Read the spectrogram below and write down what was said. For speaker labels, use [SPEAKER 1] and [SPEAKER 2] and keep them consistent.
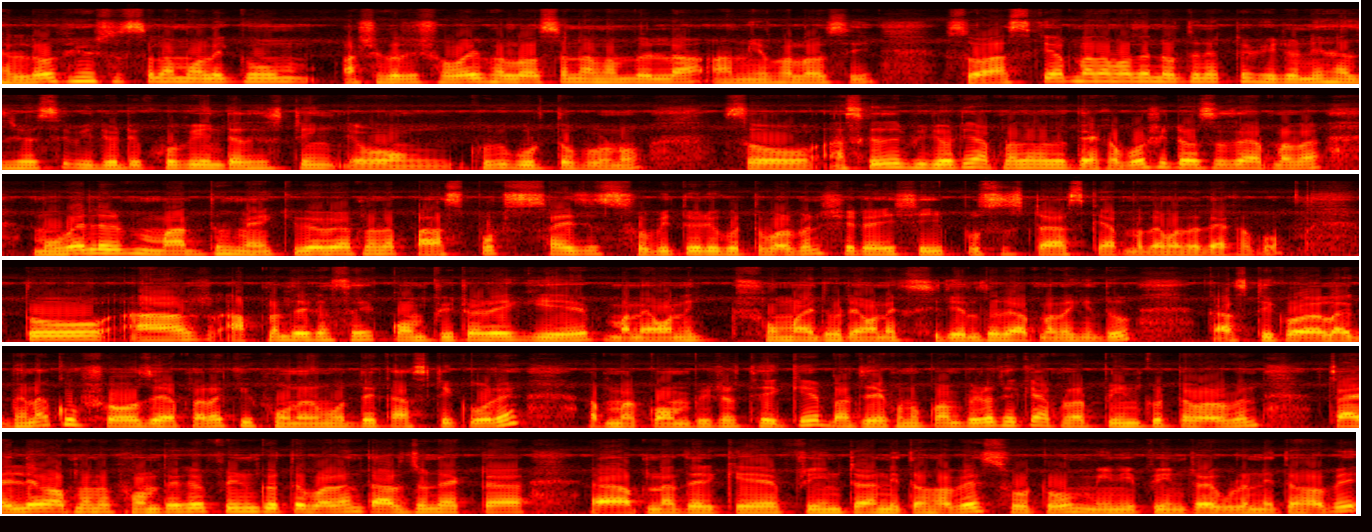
[SPEAKER 1] Hello viewers আসসালামু আলাইকুম। আশা করি সবাই ভালো আছেন, আলহামদুলিল্লাহ, আমিও ভালো আছি। সো আজকে আপনাদের মাঝে নতুন একটা ভিডিও নিয়ে হাজির হয়েছি। ভিডিওটি খুবই ইন্টারেস্টিং এবং খুবই গুরুত্বপূর্ণ। সো আজকে যে ভিডিওটি আপনাদের মাঝে দেখাবো, সেটা হচ্ছে যে আপনারা মোবাইলের মাধ্যমে কীভাবে আপনারা পাসপোর্ট সাইজের ছবি তৈরি করতে পারবেন, সেটাই সেই প্রসেসটা আজকে আপনাদের মাঝে দেখাবো। তো, আর আপনাদের কাছে কম্পিউটারে গিয়ে মানে অনেক সময় ধরে, অনেক সিরিয়াল ধরে আপনারা কিন্তু কাজটি করা লাগবে না। খুব সহজে আপনারা কি ফোনের মধ্যে কাজটি করে আপনার কম্পিউটার থেকে বা যে কোনো কম্পিউটার থেকে আপনারা প্রিন্ট করতে পারবেন। চাইলেও আপনারা ফোন থেকে প্রিন্ট করতে পারেন। তার জন্য একটা আপনাদেরকে প্রিন্টার নিতে হবে, ছোট মিনি প্রিন্টারগুলো নিতে হবে।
